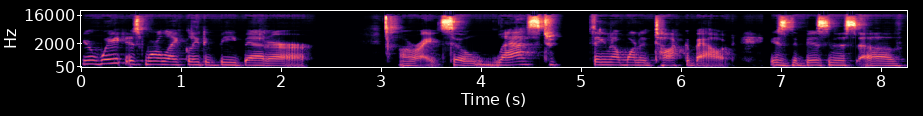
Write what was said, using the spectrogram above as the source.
your weight is more likely to be better. All right. So last thing I want to talk about is the business of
